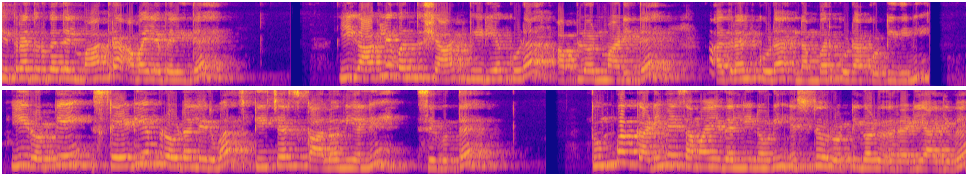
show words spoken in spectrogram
ಚಿತ್ರದುರ್ಗದಲ್ಲಿ ಮಾತ್ರ ಅವೈಲೇಬಲ್ ಇದೆ. ಈಗಾಗಲೇ ಒಂದು ಶಾರ್ಟ್ ವಿಡಿಯೋ ಕೂಡ ಅಪ್ಲೋಡ್ ಮಾಡಿದ್ದೆ. ಅದರಲ್ಲಿ ಕೂಡ ನಂಬರ್ ಕೂಡ ಕೊಟ್ಟಿದ್ದೀನಿ. ಈ ರೊಟ್ಟಿ ಸ್ಟೇಡಿಯಂ ರೋಡಲ್ಲಿರುವ ಟೀಚರ್ಸ್ ಕಾಲೋನಿಯಲ್ಲಿ ಸಿಗುತ್ತೆ. ತುಂಬ ಕಡಿಮೆ ಸಮಯದಲ್ಲಿ ನೋಡಿ ಎಷ್ಟು ರೊಟ್ಟಿಗಳು ರೆಡಿಯಾಗಿವೆ.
